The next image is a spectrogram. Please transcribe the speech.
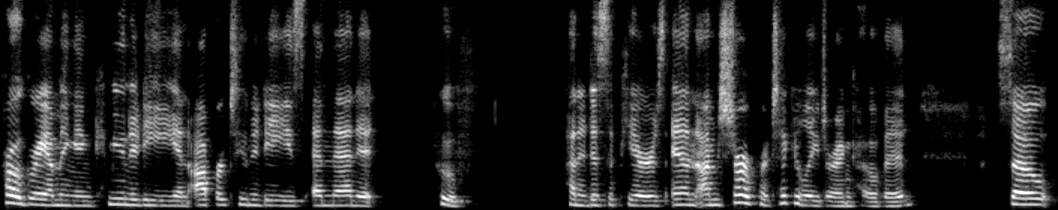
programming and community and opportunities, and then it poof kind of disappears. And I'm sure, particularly during COVID. So,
